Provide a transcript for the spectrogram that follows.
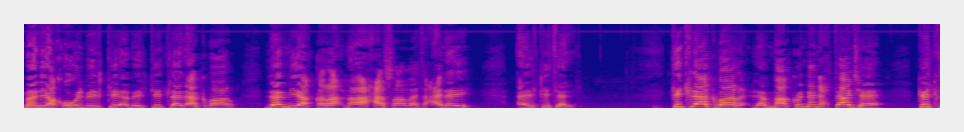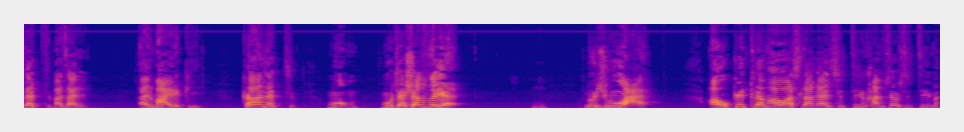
من يقول بالكتلة الأكبر لم يقرأ ما حصلت عليه الكتل. كتلة أكبر لما كنا نحتاجها كتلة مثل المالكي كانت متشظية مجموعة أو كتلة ما واصلة غير 60 65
